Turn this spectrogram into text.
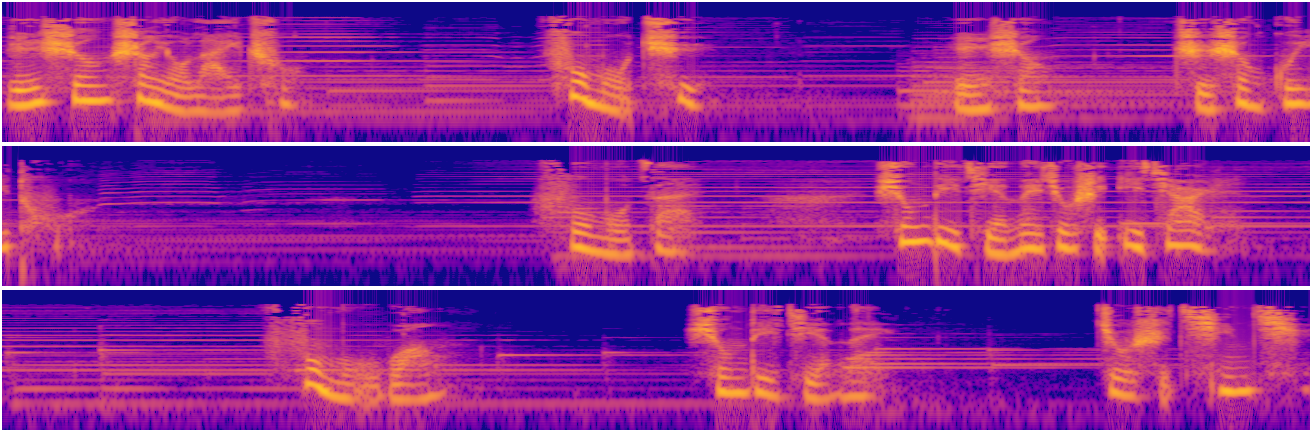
人生尚有来处；父母去，人生只剩归途。父母在，兄弟姐妹就是一家人。父母亡，兄弟姐妹就是亲戚。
